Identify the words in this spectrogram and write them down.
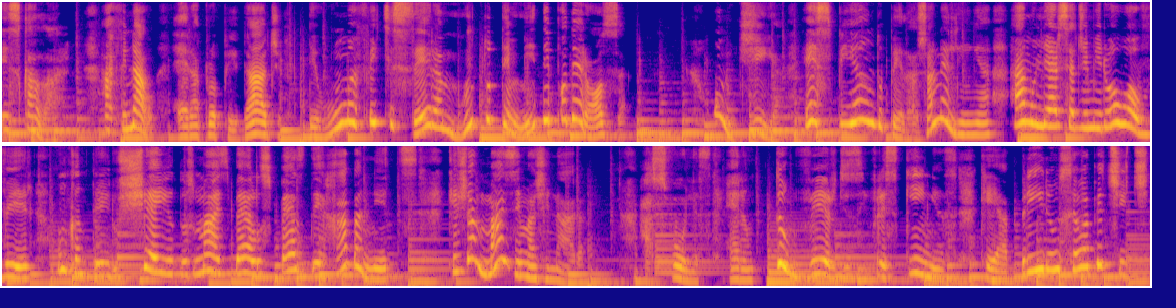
escalar. Afinal, era a propriedade de uma feiticeira muito temida e poderosa. Um dia, espiando pela janelinha, a mulher se admirou ao ver um canteiro cheio dos mais belos pés de rabanetes que jamais imaginara. As folhas eram tão verdes e fresquinhas que abriram seu apetite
